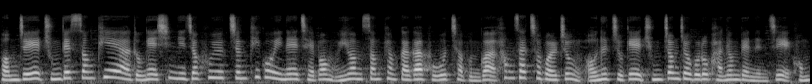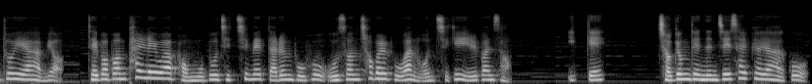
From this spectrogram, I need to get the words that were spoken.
범죄의 중대성 피해 아동의 심리적 후유증 피고인의 재범 위험성 평가가 보호처분과 형사처벌 중 어느 쪽에 중점적으로 반영됐는지 검토해야 하며 대법원 판례와 법무부 지침에 따른 보호 우선 처벌 보완 원칙이 일관성 있게 적용됐는지 살펴야 하고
